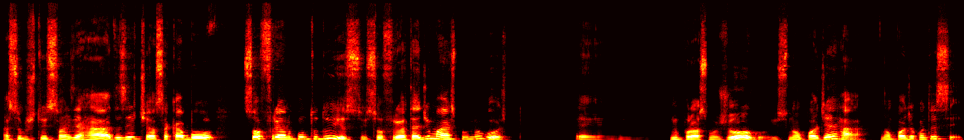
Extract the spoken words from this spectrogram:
as substituições erradas e o Chelsea acabou sofrendo com tudo isso. E sofreu até demais pro meu gosto é, no próximo jogo, isso não pode errar, não pode acontecer.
